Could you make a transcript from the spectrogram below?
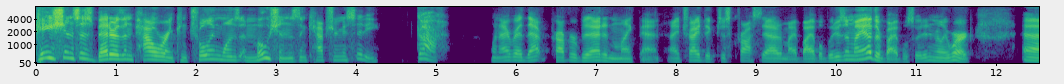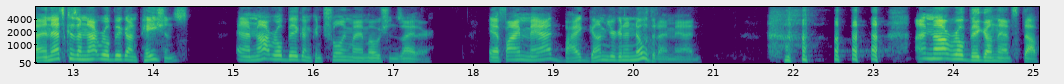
Patience is better than power in controlling one's emotions than capturing a city. God, when I read that proverb, I didn't like that. I tried to just cross it out of my Bible, but it was in my other Bible, so it didn't really work. Uh, and that's because I'm not real big on patience, and I'm not real big on controlling my emotions either. If I'm mad, by gum, you're going to know that I'm mad. I'm not real big on that stuff.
